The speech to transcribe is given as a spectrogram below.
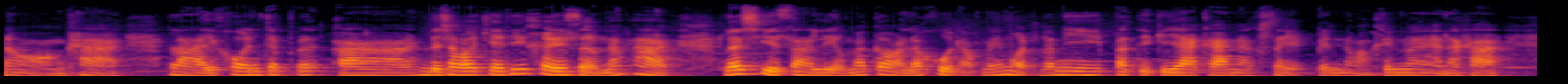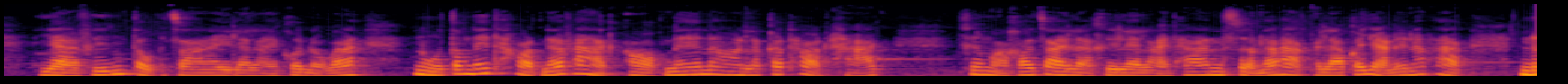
หนองค่ะ หลายคนจะอ่าโดยเฉพาะเคสที่เคยเสริมหน้าผากแล้วฉีดสารเหลวมาก่อน แล้วขูดออกไม่หมด แล้วมีปฏิกิริยาการอักเสบเป็นหนองขึ้นมานะคะ อย่าเพิ่งตกใจหลายๆ คนบอกว่า หนูต้องได้ถอดหน้าผากออกแน่นอนแล้วก็ถอดพัก คือหมอเข้าใจแหละคือหลาย ๆ ท่านเสริมหน้าผากไปแล้วก็อยากได้หน้าผากโหน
